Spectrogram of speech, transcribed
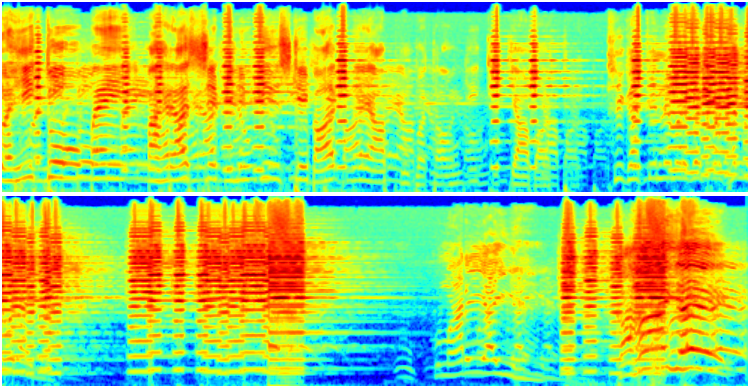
वही तो मैं महाराज से मिलूँगी उसके बाद मैं आपको बताऊँगी कि क्या बात है। ठीक है तीन नंबर हो। कुमारी आई है। कहा आई है?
